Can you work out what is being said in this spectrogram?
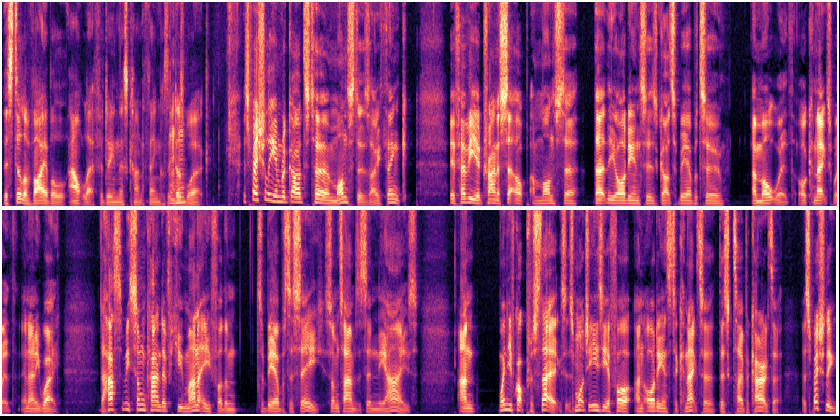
there's still a viable outlet for doing this kind of thing because it Mm-hmm. does work. especially in regards to monsters. I think if ever you're trying to set up a monster that the audience has got to be able to emote with or connect with in any way, there has to be some kind of humanity for them to be able to see. Sometimes it's in the eyes. And when you've got prosthetics, it's much easier for an audience to connect to this type of character. Especially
